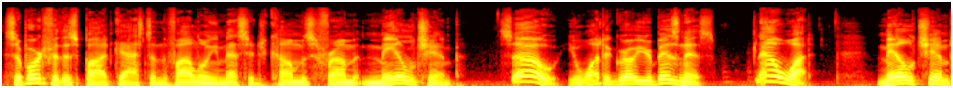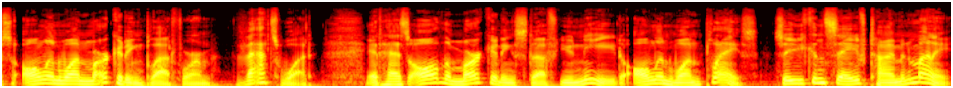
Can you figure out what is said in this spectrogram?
Support for this podcast and the following message comes from MailChimp. So, you want to grow your business. Now what? MailChimp's all in one marketing platform. That's what. It has all the marketing stuff you need all in one place, so you can save time and money.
